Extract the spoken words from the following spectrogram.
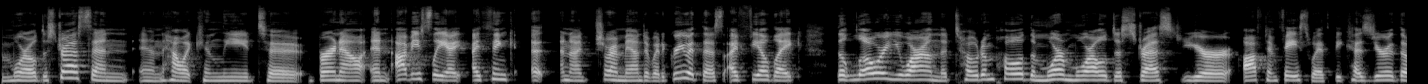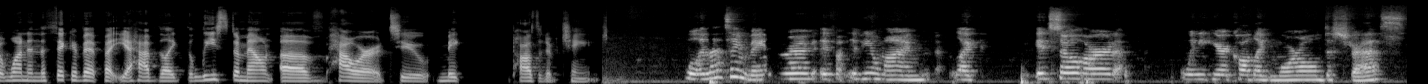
moral distress and and how it can lead to burnout. And obviously, I I think, uh, and I'm sure Amanda would agree with this. I feel like the lower you are on the totem pole, the more moral distress you're often faced with because you're the one in the thick of it, but you have like the least amount of power to make positive change. Well, in that same vein, if if you don't mind, like it's so hard when you hear it called like moral distress,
